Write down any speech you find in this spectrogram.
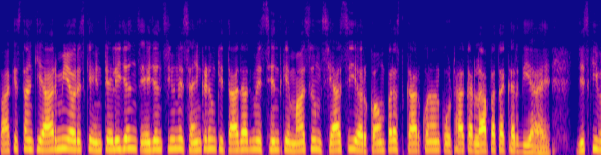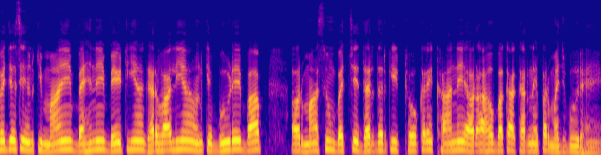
پاکستان کی آرمی اور اس کے انٹیلیجنس ایجنسیوں نے سینکڑوں کی تعداد میں سندھ کے معصوم سیاسی اور قوم پرست کارکنان کو اٹھا کر لاپتہ کر دیا ہے، جس کی وجہ سے ان کی مائیں، بہنیں، بیٹیاں گھر والیاں ان کے بوڑھے باپ اور معصوم بچے در در کی ٹھوکریں کھانے اور آہو بکا کرنے پر مجبور ہیں۔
